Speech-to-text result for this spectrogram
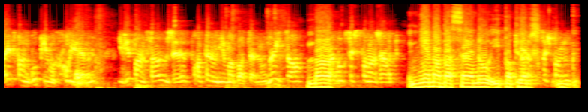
a jest pan głupim chujem i wie pan co, że w hotelu nie ma basenu. No i co? No. Pan coś pana żart. Nie ma basenu i po pierwsze... coś pan, g-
